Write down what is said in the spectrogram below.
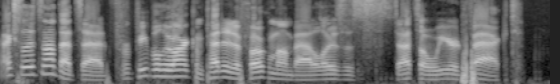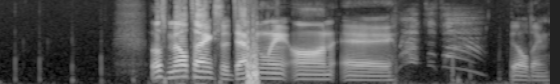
Actually, it's not that sad. For people who aren't competitive Pokemon battlers, that's a weird fact. Those Miltanks are definitely on a building.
